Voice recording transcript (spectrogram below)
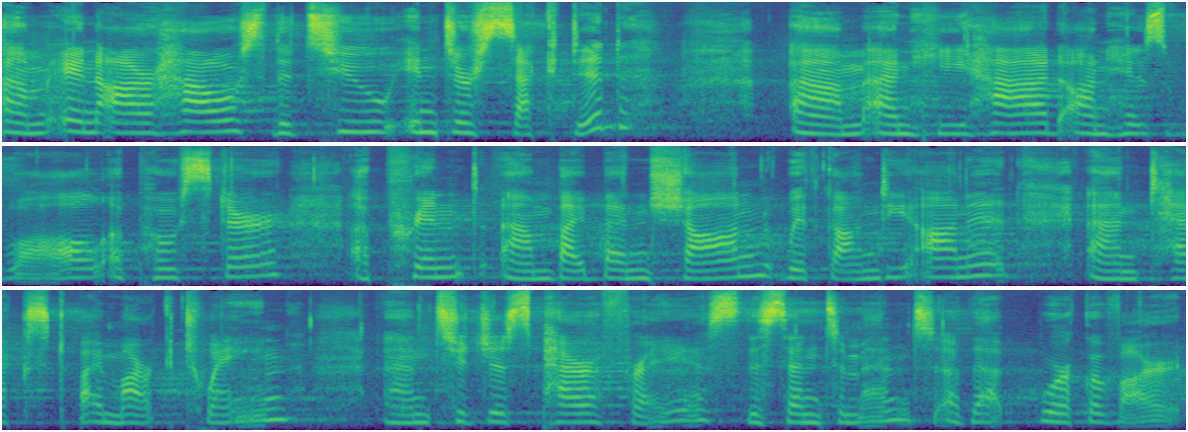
Um, in our house, the two intersected. Um, and he had on his wall a poster, a print um, by Ben Shahn with Gandhi on it, and text by Mark Twain. And to just paraphrase the sentiment of that work of art,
